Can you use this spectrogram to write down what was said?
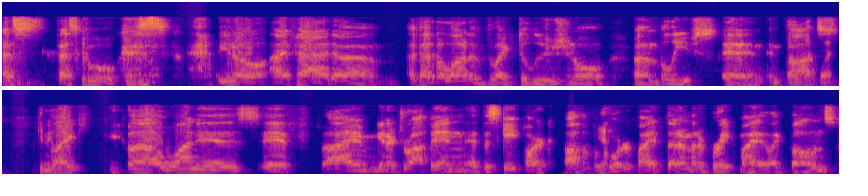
That's that's cool because you know I've had um, I've had a lot of like delusional um, beliefs and, and Oh, thoughts. what? Give me one. like uh, one is if I'm gonna drop in at the skate park off of a Yeah. quarter pipe, that I'm gonna break my like bones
